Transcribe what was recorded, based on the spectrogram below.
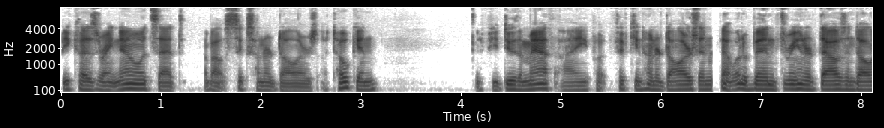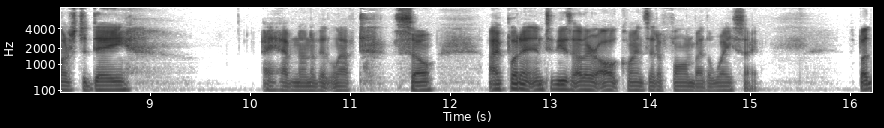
because right now it's at about $600 a token. If you do the math, I put $1,500 in. That would have been $300,000 today. I have none of it left. So I put it into these other altcoins that have fallen by the wayside. But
